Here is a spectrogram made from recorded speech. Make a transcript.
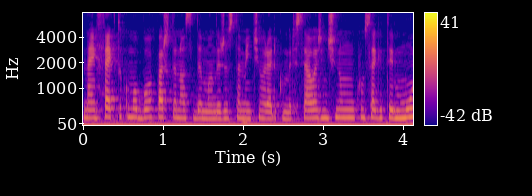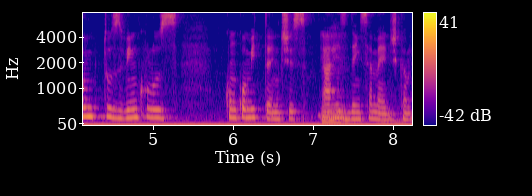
na Infecto, como boa parte da nossa demanda é justamente em horário comercial, a gente não consegue ter muitos vínculos concomitantes à Uhum. residência médica.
